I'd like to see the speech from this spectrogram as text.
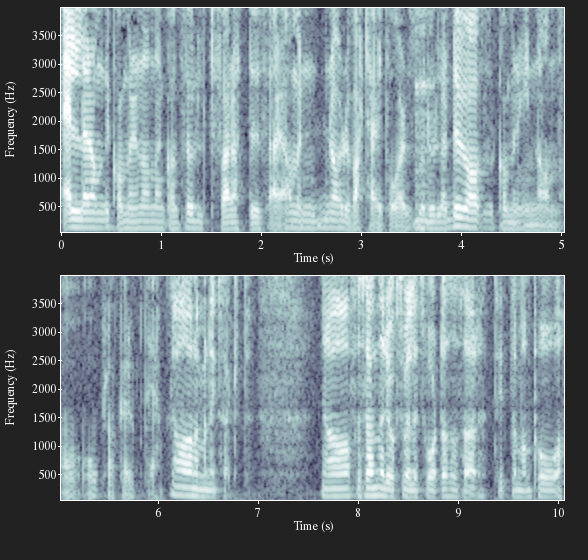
Eller om det kommer en annan konsult för att du säger, ja men nu har du varit här ett år, så rullar du av så kommer det in någon och, och plockar upp det. Ja, nej, men exakt. Ja, för sen är det också väldigt svårt, alltså så här, tittar man på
